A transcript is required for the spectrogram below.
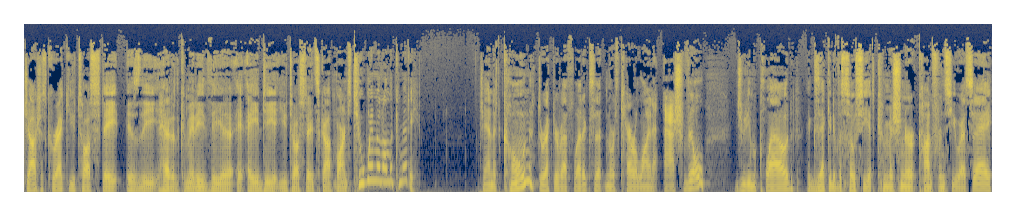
Josh is correct. Utah State is the head of the committee, the uh, AD at Utah State, Scott Barnes. Two women on the committee Janet Cone, director of athletics at North Carolina Asheville. Judy MacLeod, Executive Associate Commissioner, Conference USA,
